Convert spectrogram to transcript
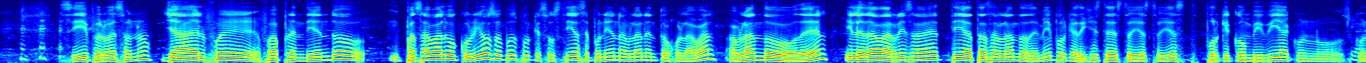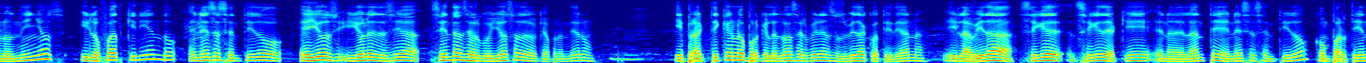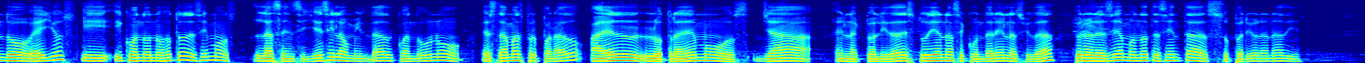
sí, pero eso no, ya él fue, fue aprendiendo y pasaba algo curioso, pues, porque sus tías se ponían a hablar en Tojolabal, hablando de él, y le daba risa, eh, tía, estás hablando de mí porque dijiste esto y esto y esto, porque convivía con los, con los niños y lo fue adquiriendo. En ese sentido, ellos, y yo les decía, siéntanse orgullosos de lo que aprendieron y practíquenlo porque les va a servir en su vida cotidiana. Y la vida sigue sigue de aquí en adelante en ese sentido compartiendo ellos. Y, y cuando nosotros decimos la sencillez y la humildad cuando uno está más preparado a él lo traemos ya en la actualidad estudia una secundaria en la ciudad pero le decíamos no te sientas superior a nadie.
